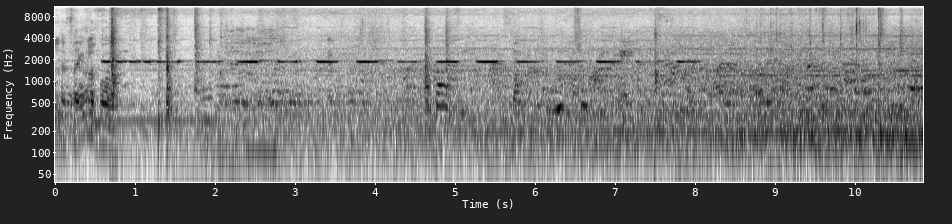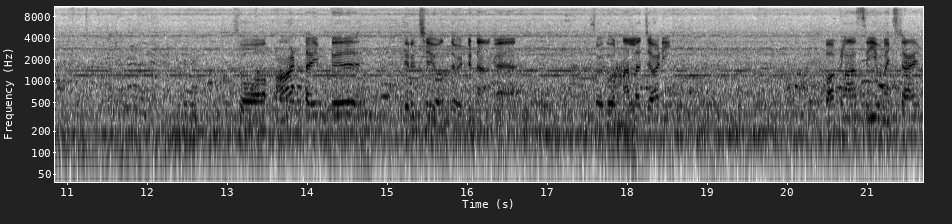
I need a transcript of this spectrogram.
இல்லை சைடில் போவோம் ஸோ ஆன் டைமுக்கு திருச்சி வந்து விட்டுட்டாங்க. ஸோ இது ஒரு நல்ல ஜேர்னி பார்க்கலாம். சி யூ நெக்ஸ்ட் டைம்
